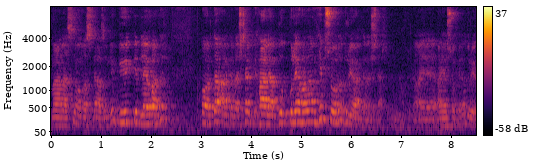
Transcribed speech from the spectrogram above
manasında olması lazım diyor. Büyük bir levhadır. Orada arkadaşlar hala bu, bu levhaların hepsi orada duruyor arkadaşlar. Ay- Ayasofya'da duruyor.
